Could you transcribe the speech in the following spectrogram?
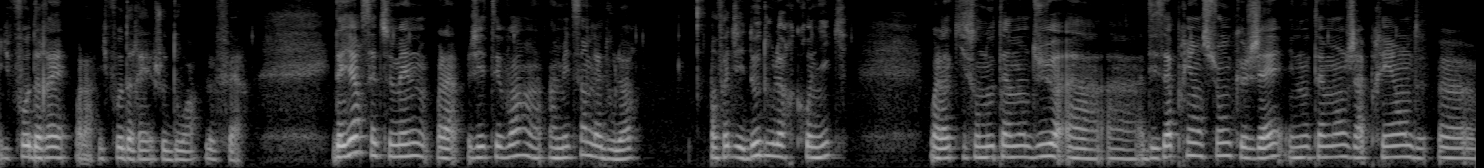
il faudrait, voilà, il faudrait, je dois le faire. D'ailleurs, cette semaine, j'ai été voir un, médecin de la douleur. En fait, j'ai deux douleurs chroniques, voilà, qui sont notamment dues à, des appréhensions que j'ai, et notamment j'appréhende euh,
